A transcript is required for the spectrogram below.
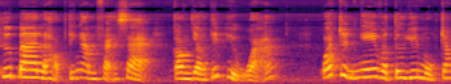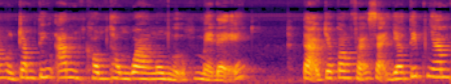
Thứ ba là học tiếng Anh phản xạ, con giao tiếp hiệu quả. Quá trình nghe và tư duy 100% tiếng Anh không thông qua ngôn ngữ mẹ đẻ. Tạo cho con phản xạ giao tiếp nhanh,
